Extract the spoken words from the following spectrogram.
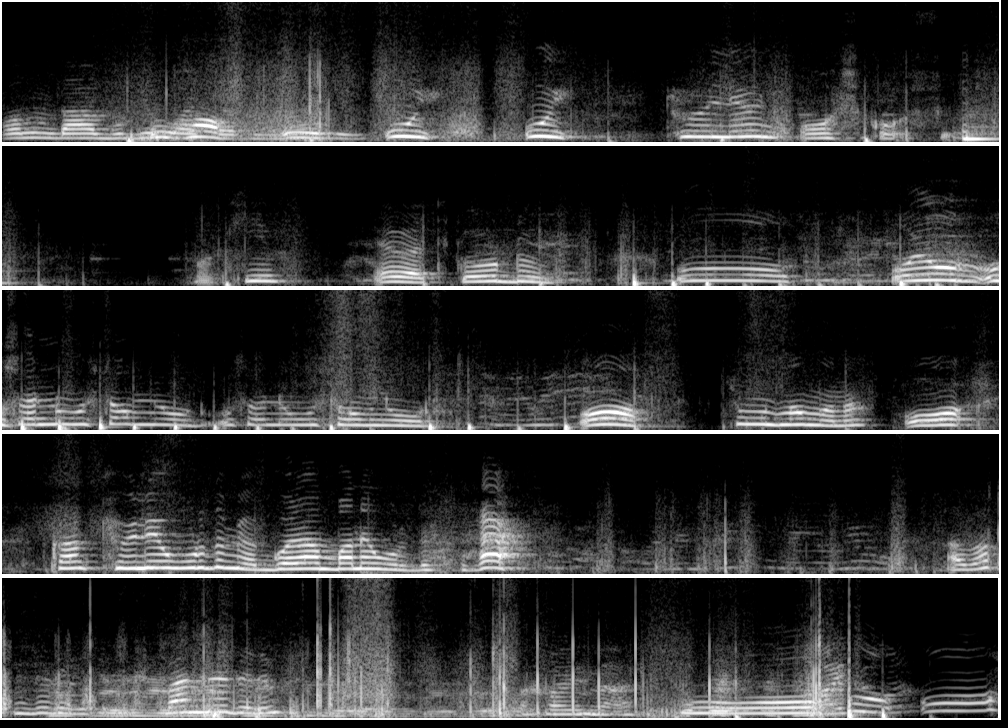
Oğlum daha bugün Oha, başladı. uy, uy. Köylerin aşk olsun. Bakayım. Evet gördüm. Oo, hayır o senden hoşlanmıyor. O senden hoşlanmıyor. Aa, vurdu lan bana? O kan köylüye vurdum ya. Golem bana vurdu. Ha bak bize de. Ben ne dedim? Aynen. Oo, oo, oo.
